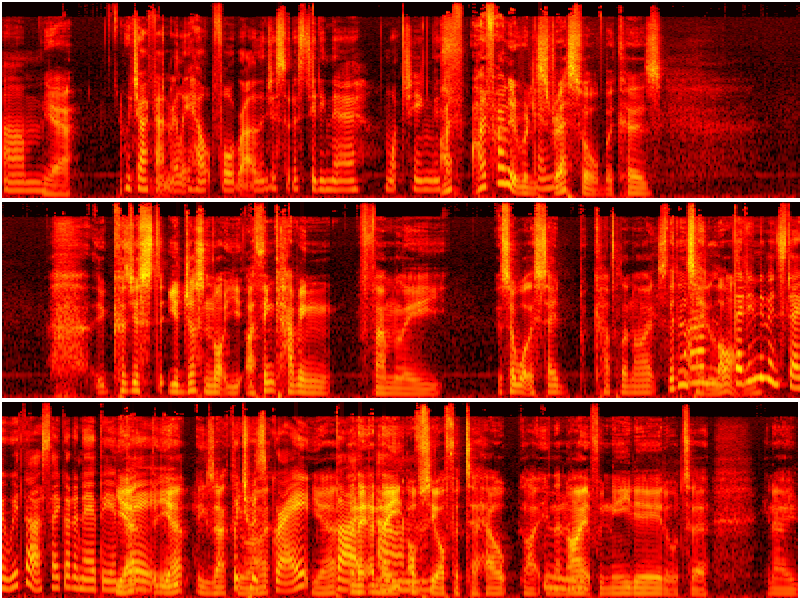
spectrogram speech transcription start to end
Um, Yeah. which I found really helpful rather than just sort of sitting there watching this. I, f- I found it really Okay. stressful because because you're st- you're just not. I think having family. So what they stayed a couple of nights. They didn't say Um, long. They didn't even stay with us. They got an Airbnb. Yeah, yeah, exactly. which was great. Yeah, but, and they, and they um, obviously offered to help, like in the mm. night if we needed, or to, you know,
